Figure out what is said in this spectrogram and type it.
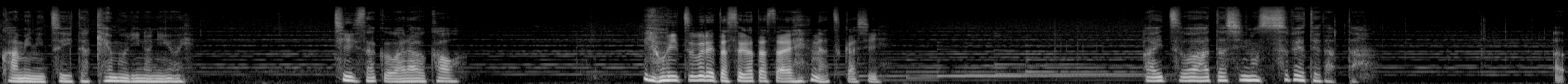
髪についた煙の匂い。小さく笑う顔。酔いつぶれた姿さえ懐かしい。あいつは私の全てだった。あ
